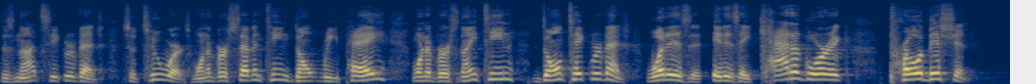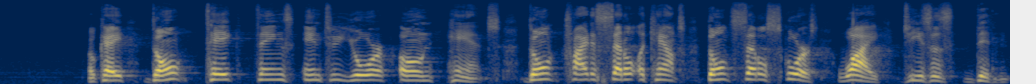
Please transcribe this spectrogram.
does not seek revenge. So, two words. One in verse 17, don't repay. One in verse 19, don't take revenge. What is it? It is a categoric prohibition. Okay? Don't take things into your own hands. Don't try to settle accounts. Don't settle scores. Why? Jesus didn't.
